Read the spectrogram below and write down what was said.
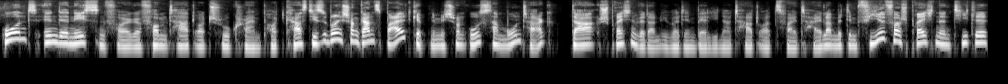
Und in der nächsten Folge vom Tatort True Crime Podcast, die es übrigens schon ganz bald gibt, nämlich schon Ostermontag, da sprechen wir dann über den Berliner Tatort Zweiteiler mit dem vielversprechenden Titel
